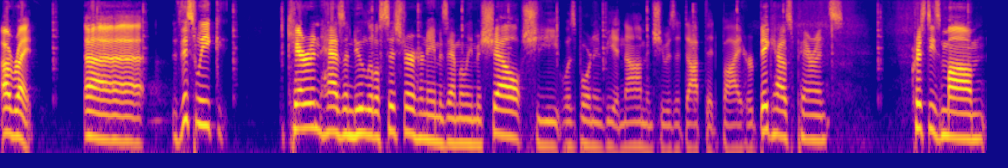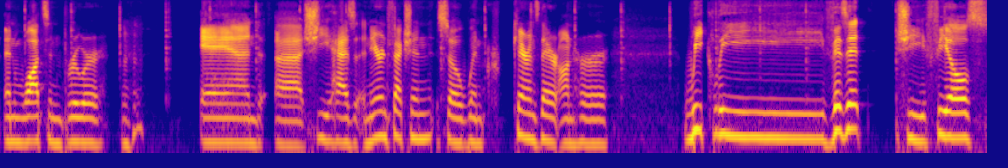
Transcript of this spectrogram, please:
All right. Uh, this week, Karen has a new little sister. Her name is Emily Michelle. She was born in Vietnam and she was adopted by her big house parents, Kristy's mom, and Watson Brewer. And uh, she has an ear infection. So when Karen's there on her weekly visit, she feels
